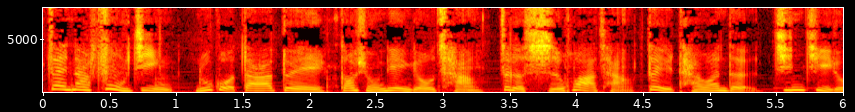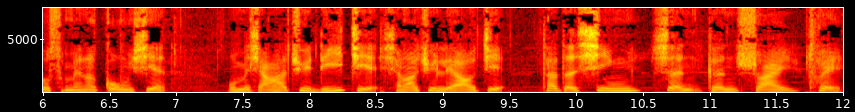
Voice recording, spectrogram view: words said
在那附近，如果大家对高雄炼油厂这个石化厂对台湾的经济有什么样的贡献，我们想要去理解，想要去了解它的兴盛跟衰退，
